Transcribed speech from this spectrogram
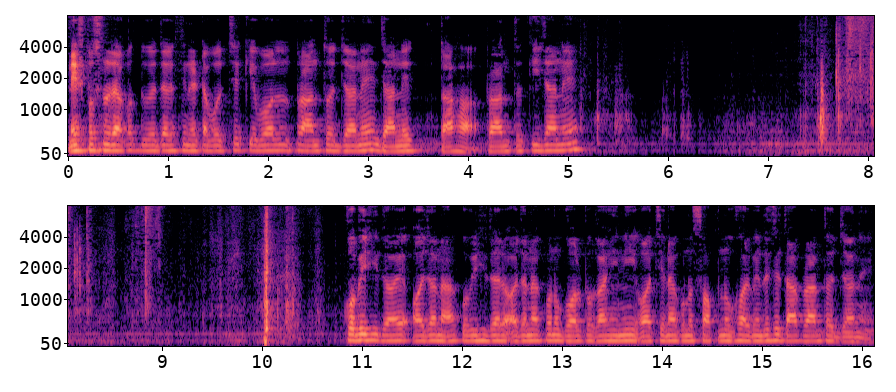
নেক্সট প্রশ্ন দেখো দু হাজার তিনেরটা বলছে, কেবল প্রান্ত জানে জানে তাহা। প্রান্ত কি জানে? কবির হৃদয় অজানা কবির হৃদয়ের অজানা কোনো গল্প, কাহিনী, অচেনা কোনো স্বপ্ন, ঘর বেঁধেছে, তা প্রান্ত জানে।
